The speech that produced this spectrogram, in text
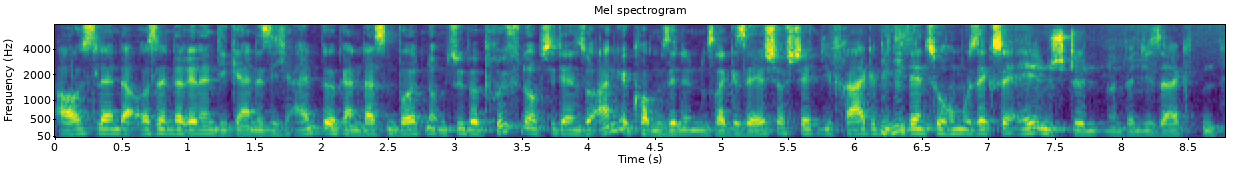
Ausländer, Ausländerinnen, die gerne sich einbürgern lassen wollten, um zu überprüfen, ob sie denn so angekommen sind in unserer Gesellschaft, stellten die Frage, wie mhm. die denn zu Homosexuellen stünden. Und wenn die sagten,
